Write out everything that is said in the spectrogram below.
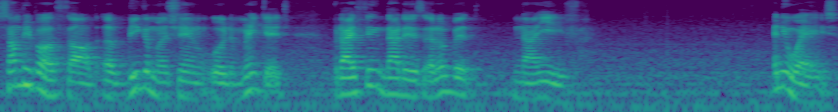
Some people thought a bigger machine would make it, but I think that is a little bit naive. Anyways,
